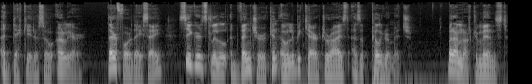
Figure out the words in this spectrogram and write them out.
a decade or so earlier. Therefore, they say, Sigurd's little adventure can only be characterized as a pilgrimage. But I'm not convinced.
